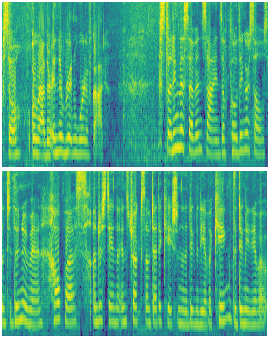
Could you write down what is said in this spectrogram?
So, or rather, in the written word of God. Studying the seven signs of clothing ourselves into the new man help us understand the instructs of dedication and the dignity of a king, the dignity of a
